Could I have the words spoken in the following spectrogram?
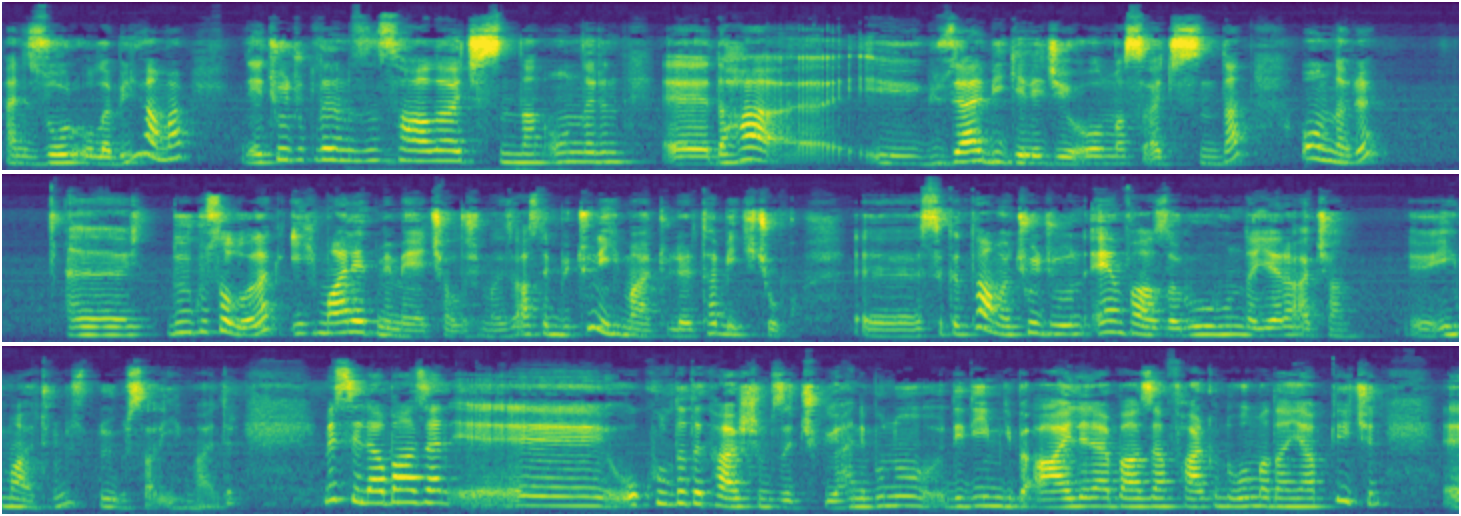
hani zor olabiliyor ama e, çocuklarımızın sağlığı açısından onların e, daha e, güzel bir geleceği olması açısından onları e, duygusal olarak ihmal etmemeye çalışmalıyız. Aslında bütün ihmal türleri tabii ki çok e, sıkıntı ama çocuğun en fazla ruhunda yara açan e, ihmal türümüz duygusal ihmaldir. Mesela bazen e, okulda da karşımıza çıkıyor. Hani bunu dediğim gibi aileler bazen farkında olmadan yaptığı için e,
